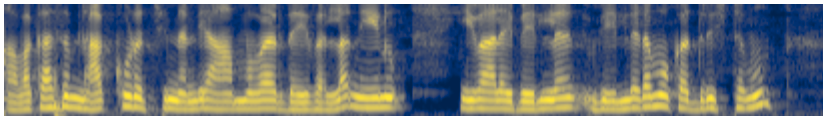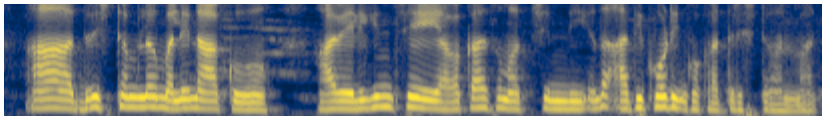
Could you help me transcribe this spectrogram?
అవకాశం నాకు కూడా వచ్చిందండి ఆ అమ్మవారి దయ వల్ల. నేను ఇవాళ వెళ్ళ వెళ్ళడం ఒక అదృష్టము. ఆ అదృష్టంలో మళ్ళీ నాకు ఆ వెలిగించే అవకాశం వచ్చింది. అది కూడా ఇంకొక అదృష్టం అనమాట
